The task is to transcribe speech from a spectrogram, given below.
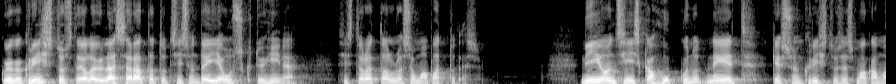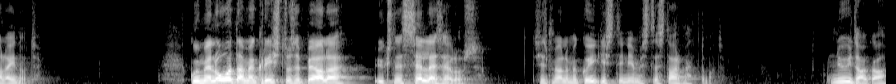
kui aga Kristust ei ole üles äratatud, siis on teie usk tühine, siis te olete alles oma pattudes. nii on siis ka hukkunud need, kes on Kristuses magama läinud. Kui me loodame Kristuse peale üksnes selles elus, siis me oleme kõigist inimestest armetumad. nüüd aga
